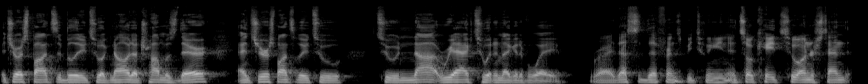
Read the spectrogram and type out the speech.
it's your responsibility to acknowledge that trauma is there, and it's your responsibility to to not react to it in a negative way. Right. That's the difference between it's okay to understand.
